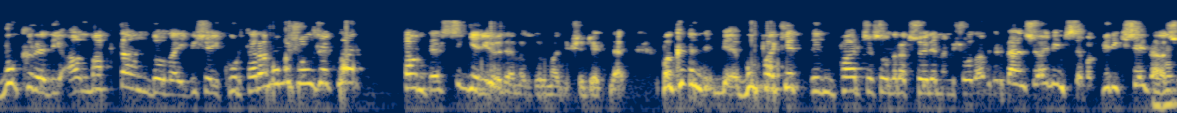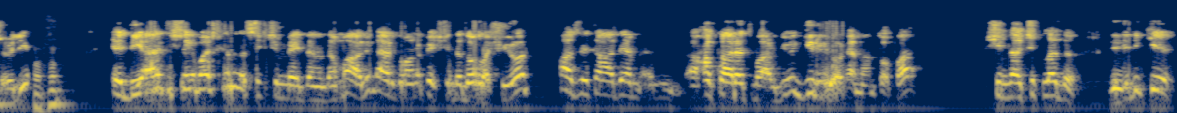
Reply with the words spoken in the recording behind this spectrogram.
bu krediyi almaktan dolayı bir şey kurtaramamış olacaklar. Tam tersi geri ödemez duruma düşecekler. Bakın bu paketin parçası olarak söylememiş olabilir. Ben söyleyeyim size bak bir iki şey daha söyleyeyim. E, Diyanet İşleri Başkanı da seçim meydanında malum Erdoğan'ın peşinde dolaşıyor. Hazreti Adem e, hakaret var diyor, giriyor hemen topa. Şimdi açıkladı. Dedi ki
